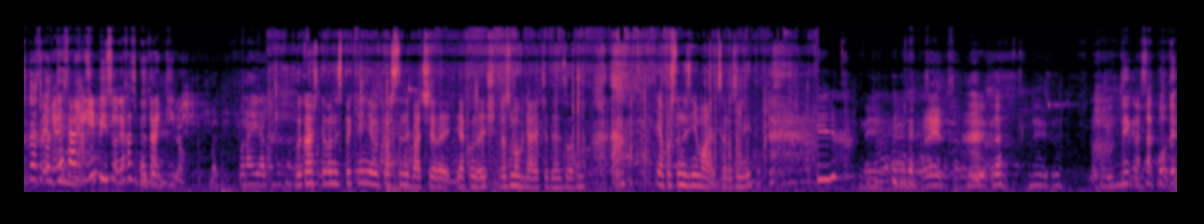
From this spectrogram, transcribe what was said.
Tú cállate con tu piso, deja su piso tranquilo. Ви кажете, вони спокійні, ви просто не бачили, як вони розмовляють один з одним. Я просто не знімаю це, розумієте? Negra, sal poder.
